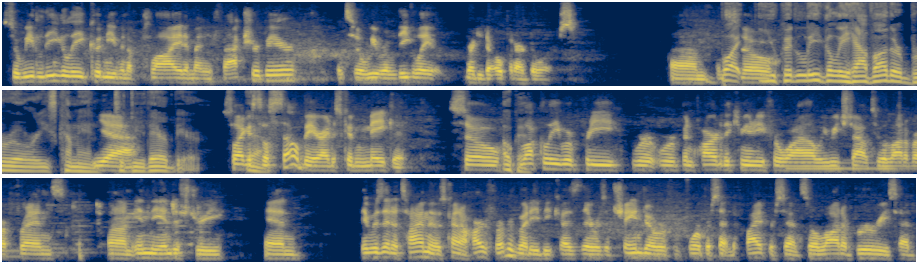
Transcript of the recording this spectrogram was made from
So we legally couldn't even apply to manufacture beer until we were legally ready to open our doors. Um, but so, you could legally have other breweries come in yeah. to do their beer. So I could yeah. still sell beer. I just couldn't make it. So okay. luckily, we're pretty we're we've been part of the community for a while. We reached out to a lot of our friends um, in the industry, and it was at a time that was kind of hard for everybody because there was a changeover from four percent to five percent. So a lot of breweries had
